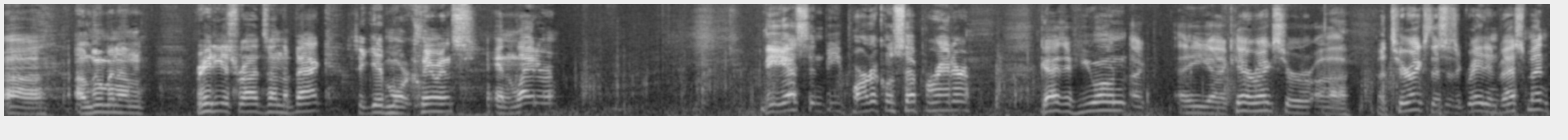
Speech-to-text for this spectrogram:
uh, aluminum radius rods on the back to give more clearance and lighter. The S&B particle separator. Guys, if you own a, a, a KRX or uh, a this is a great investment.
